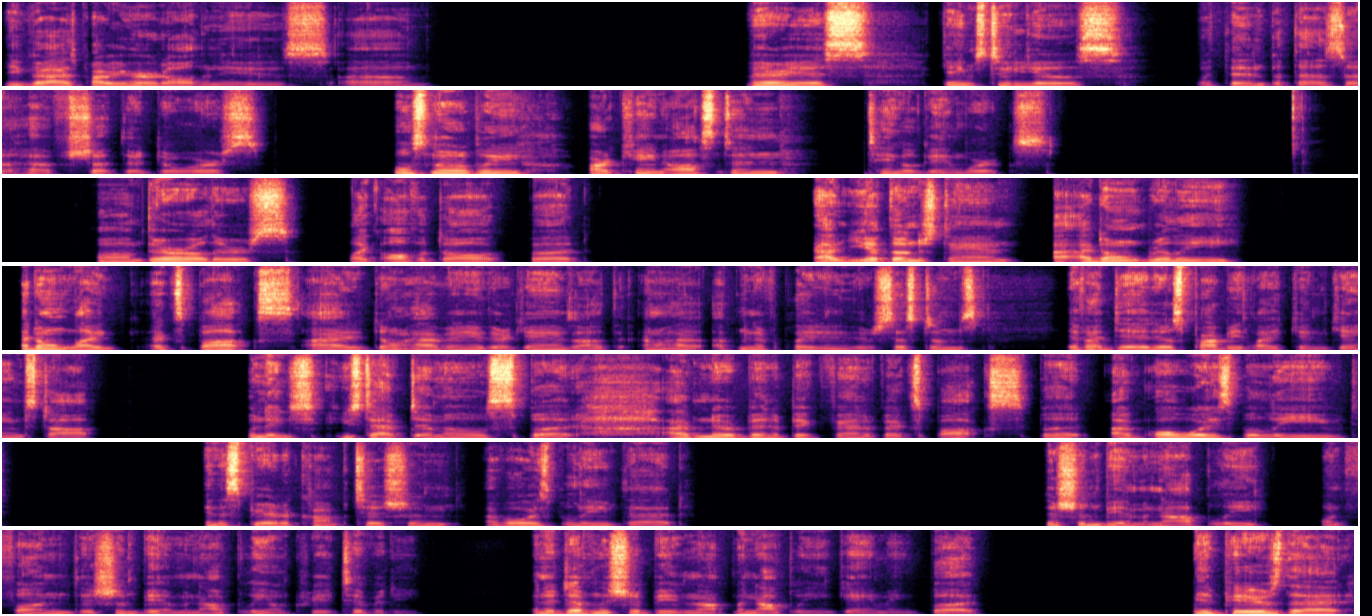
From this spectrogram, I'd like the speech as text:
you guys probably heard all the news. Um, various game studios within Bethesda have shut their doors. Most notably, Arkane Austin, Tango Gameworks. Um, there are others like Alpha Dog, but I, you have to understand. I, I don't really, I don't like Xbox. I don't have any of their games. I, I don't have. I've never played any of their systems. If I did, it was probably like in GameStop when they used to have demos. But I've never been a big fan of Xbox. But I've always believed in the spirit of competition. I've always believed that there shouldn't be a monopoly on fun. There shouldn't be a monopoly on creativity and it definitely should be a monopoly in gaming. But it appears that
